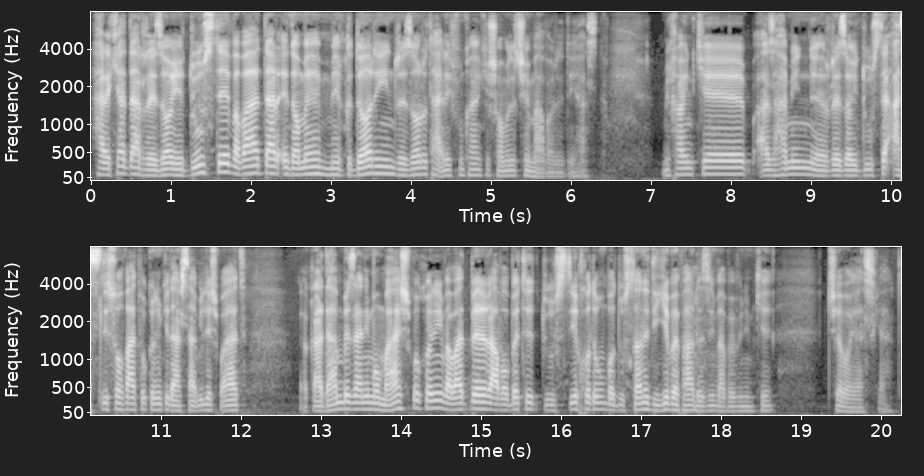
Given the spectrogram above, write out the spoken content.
حرکت در رضای دوسته و بعد در ادامه مقدار این رضا رو تعریف می‌کنن که شامل چه مواردی هست. می‌خواین که از همین رضای دوست اصلی صحبت بکنیم که در سبیلش باید قدم بزنیم و مشق بکنیم و بعد به روابط دوستی خودمون با دوستان دیگه بپردازیم و ببینیم که چه باید کرد.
